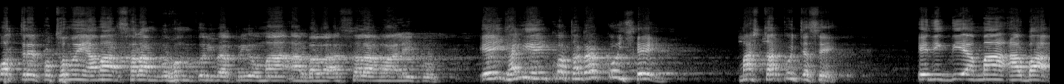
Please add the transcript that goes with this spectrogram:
পত্রের প্রথমে আমার সালাম গ্রহণ করিবা প্রিয় মা আর বাবা, আসসালাম আলাইকুম। এই খালি এই কথাটা কইছে, মাস্টার কইতেছে, এদিক দিয়া মা আর বাপ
